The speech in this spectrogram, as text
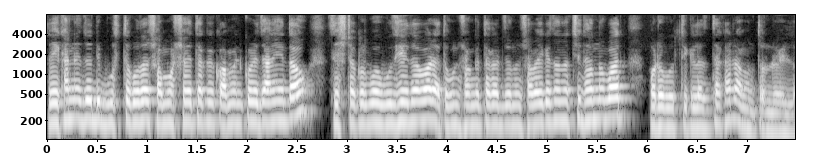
তো এখানে যদি বুঝতে কোথাও সমস্যা হয়ে থাকে কমেন্ট করে জানিয়ে দাও। চেষ্টা করব বুঝিয়ে দেওয়ার। এতক্ষণ সঙ্গে থাকার জন্য সবাইকে জানাচ্ছি ধন্যবাদ। পরবর্তী ক্লাস দেখার আমন্ত্রণ রইল।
